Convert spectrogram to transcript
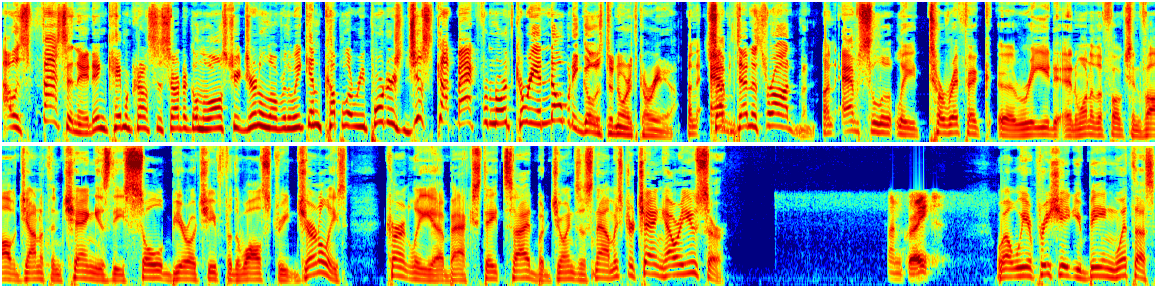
I was fascinated. Came across this article in the Wall Street Journal over the weekend. A couple of reporters just got back from North Korea. Nobody goes to North Korea An except ab- Dennis Rodman. An absolutely terrific uh, read, and one of the folks involved, Jonathan Cheng, is the Seoul bureau chief for the Wall Street Journal. He's currently uh, back stateside, but joins us now. Mr. Cheng, how are you, sir? I'm great. Well, we appreciate you being with us.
